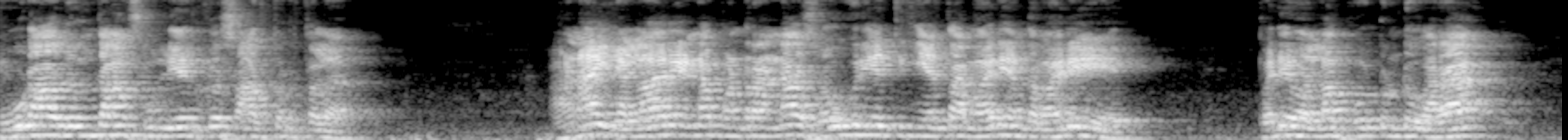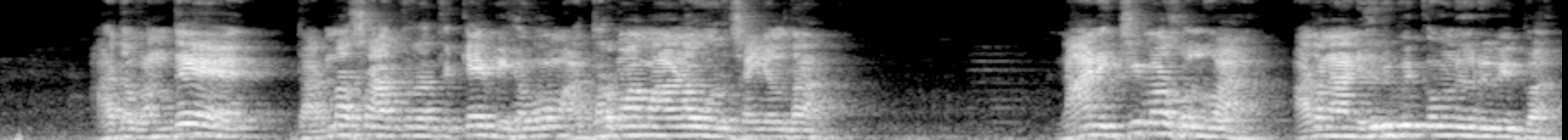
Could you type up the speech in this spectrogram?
கூடாதுன்னு தான் சொல்லியிருக்கு சாஸ்திரத்தில். ஆனால் எல்லாரும் என்ன பண்ணுறாங்கன்னா சௌகரியத்துக்கு ஏற்ற மாதிரி அந்த மாதிரி பதிவெல்லாம் போட்டுண்டு வர. அது வந்து தர்மசாஸ்திரத்துக்கே மிகவும் அதர்மமான ஒரு செயல்தான். நான் நிச்சயமாக சொல்லுவேன். அதை நான் நிரூபிக்கவும் நிரூபிப்பேன்.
